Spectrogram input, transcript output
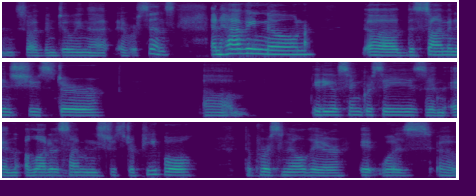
And so I've been doing that ever since. And having known uh, the Simon and Schuster um, idiosyncrasies and, and a lot of the Simon and Schuster people, the personnel there, it was, uh,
